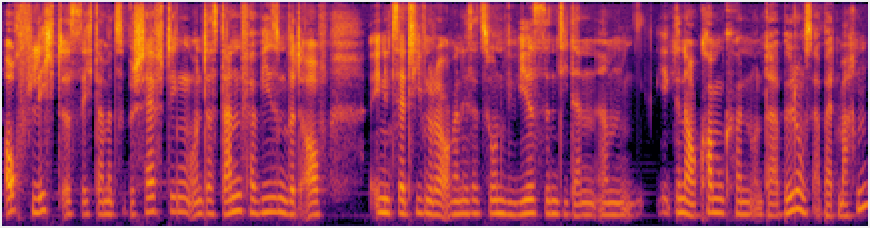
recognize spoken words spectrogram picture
auch Pflicht ist, sich damit zu beschäftigen und dass dann verwiesen wird auf Initiativen oder Organisationen, wie wir es sind, die dann ähm, genau kommen können und da Bildungsarbeit machen.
